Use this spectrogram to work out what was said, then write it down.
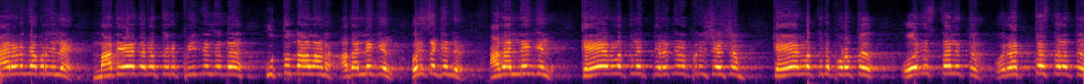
കാരണം ഞാൻ പറഞ്ഞില്ലേ മതേതരത്തിന് പിന്നിൽ നിന്ന് കുത്തുന്ന ആളാണ്. അതല്ലെങ്കിൽ ഒരു സെക്കൻഡ് അതല്ലെങ്കിൽ കേരളത്തിലെ തിരഞ്ഞെടുപ്പിന് ശേഷം കേരളത്തിന് പുറത്ത് ഒരു സ്ഥലത്ത് ഒരൊറ്റ സ്ഥലത്ത്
